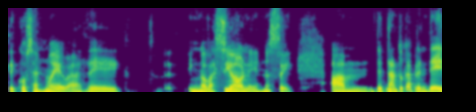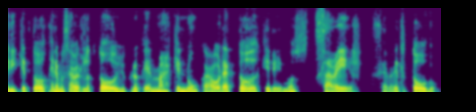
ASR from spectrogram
de cosas nuevas, de innovaciones, no sé, de tanto que aprender y que todos queremos saberlo todo. Yo creo que más que nunca ahora todos queremos saber, saber todo.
